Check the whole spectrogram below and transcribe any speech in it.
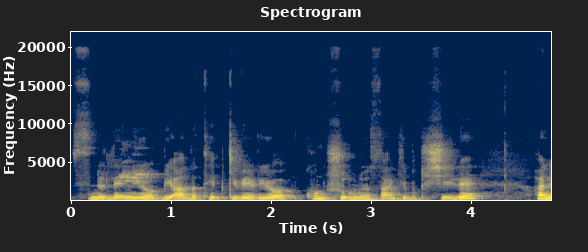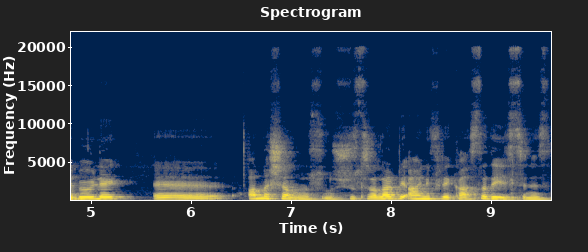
sinirleniyor, bir anda tepki veriyor. Konuşulmuyor sanki bu kişiyle. Hani böyle e, anlaşamıyorsunuz. Şu sıralar bir aynı frekansta değilsiniz.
